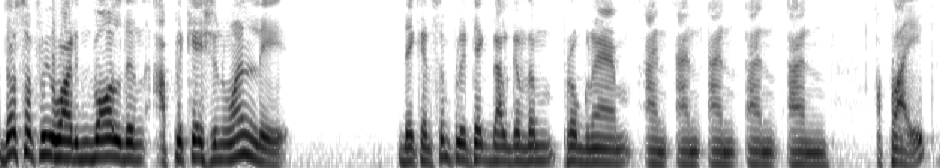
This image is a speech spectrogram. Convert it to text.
those of you who are involved in application only they can simply take the algorithm program and, and, and, and, and apply it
